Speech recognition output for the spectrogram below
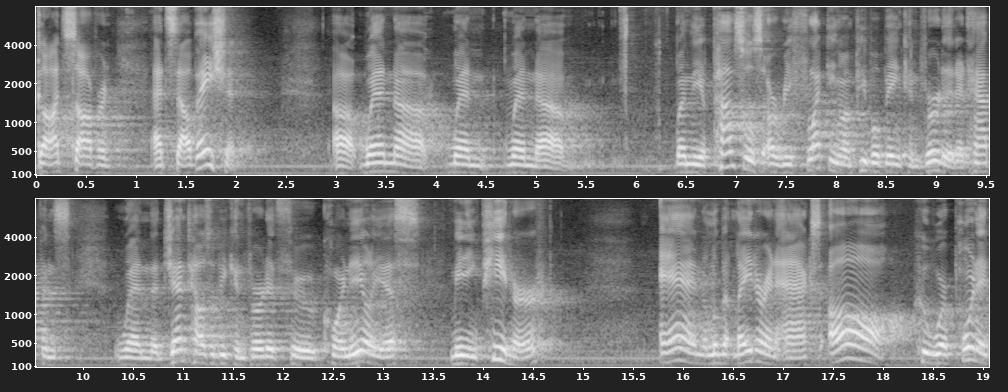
God's sovereign at salvation uh, when, uh, when, when, uh, when the apostles are reflecting on people being converted, it happens when the Gentiles will be converted through Cornelius, meaning Peter, and a little bit later in Acts, all who were appointed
